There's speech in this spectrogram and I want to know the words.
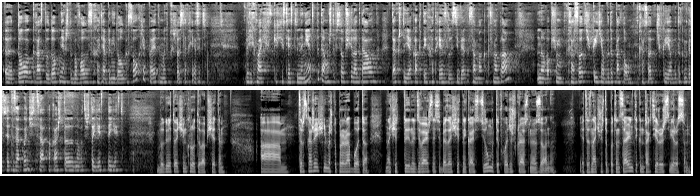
э, то гораздо удобнее, чтобы волосы хотя бы недолго сохли, поэтому их пришлось отрезать. Парикмахерских, естественно, нет, потому что всеобщий локдаун, так что я как-то их отрезала себе сама, как смогла. Но, в общем, красоточкой я буду потом. Красоточкой я буду, когда все это закончится, а пока что, ну вот что есть, то есть. Выглядит очень круто вообще-то. А, расскажи еще немножко про работу. Значит, ты надеваешь на себя защитный костюм, и ты входишь в красную зону. Это значит, что потенциально ты контактируешь с вирусом.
